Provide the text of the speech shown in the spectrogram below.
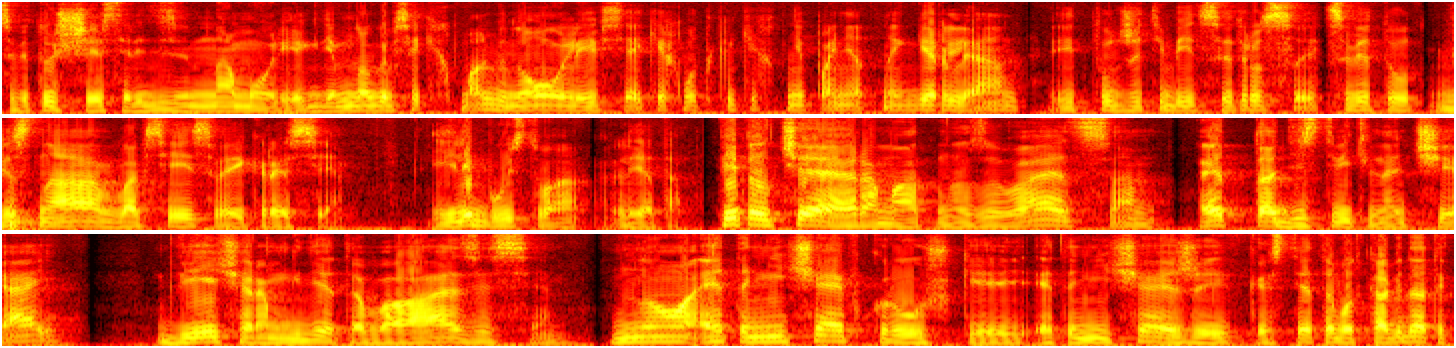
цветущее Средиземноморье, где много всяких магнолий, всяких вот каких-то непонятных гирлянд. И тут же тебе и цитрусы цветут. Весна во всей своей красе или буйство лета. Пепел чая аромат называется. Это действительно чай, вечером где-то в оазисе. Но это не чай в кружке, это не чай жидкость. Это вот когда ты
